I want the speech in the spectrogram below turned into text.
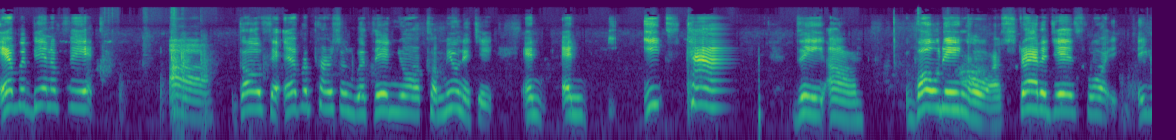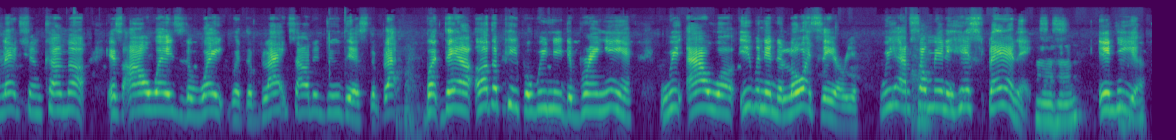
Every benefit uh, goes to every person within your community, and and each time the um, voting or strategies for election come up, it's always the weight with the blacks ought to do this, the black, but there are other people we need to bring in. We our even in the Loris area, we have so many Hispanics mm-hmm. in here. Mm-hmm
